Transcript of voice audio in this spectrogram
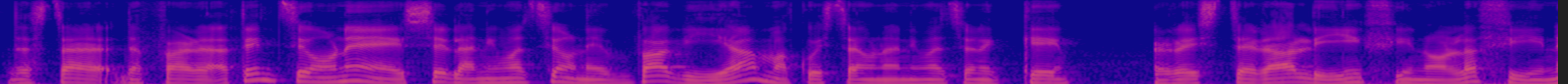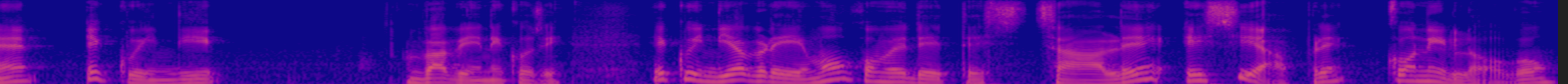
da, stare, da fare attenzione è se l'animazione va via, ma questa è un'animazione che resterà lì fino alla fine e quindi va bene così. E quindi avremo, come vedete, sale e si apre con il logo.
